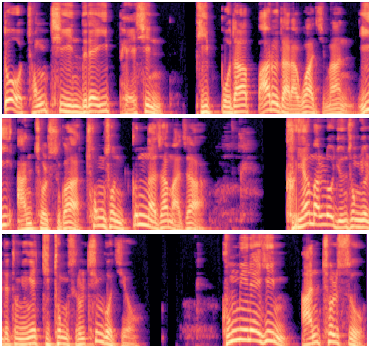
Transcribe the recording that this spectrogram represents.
또 정치인들의 이 배신, 빛보다 빠르다라고 하지만 이 안철수가 총선 끝나자마자 그야말로 윤석열 대통령의 뒤통수를 친 거지요. 국민의힘 안철수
